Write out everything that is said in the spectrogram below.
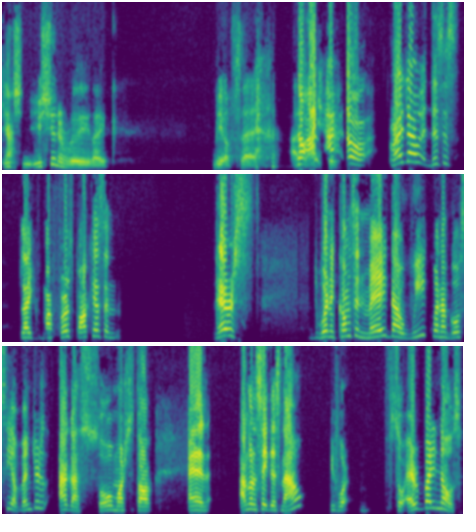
you, podcast. sh- you shouldn't really like be upset. No, I, I no. Right now, this is like my first podcast, and there's when it comes in May that week when I go see Avengers, I got so much to talk, and I'm gonna say this now before, so everybody knows,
